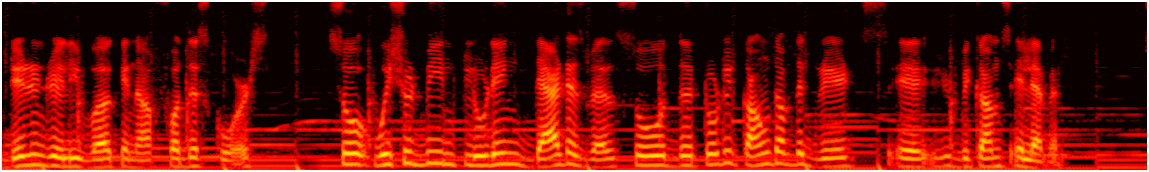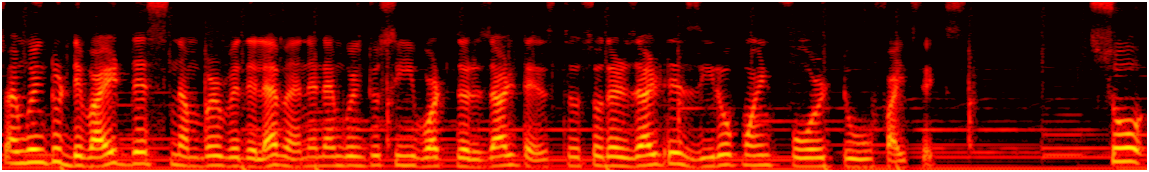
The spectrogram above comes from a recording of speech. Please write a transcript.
didn't really work enough for this course. So we should be including that as well. So the total count of the grades uh, becomes 11 so i'm going to divide this number with 11 and i'm going to see what the result is. So, so the result is 0.4256 so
